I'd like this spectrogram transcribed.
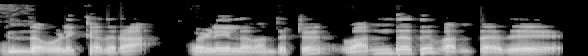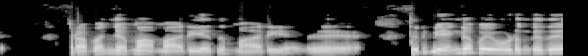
இந்த ஒளிக்கதிரா வெளியில வந்துட்டு வந்தது வந்தது. பிரபஞ்சமா மாறியது மாறியது. திருப்பி எங்க போய் ஒடுங்குது?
